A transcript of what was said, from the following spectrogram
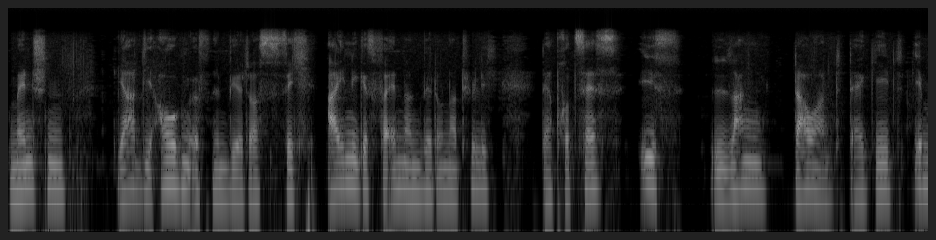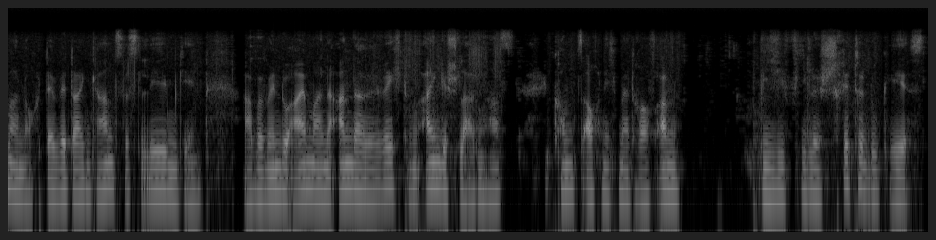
Menschen ja, die Augen öffnen wird, dass sich einiges verändern wird und natürlich der Prozess ist lang dauernd, der geht immer noch, der wird dein ganzes Leben gehen. Aber wenn du einmal eine andere Richtung eingeschlagen hast, kommt es auch nicht mehr darauf an, wie viele Schritte du gehst.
